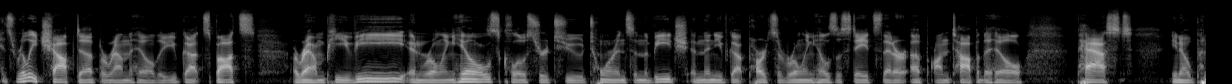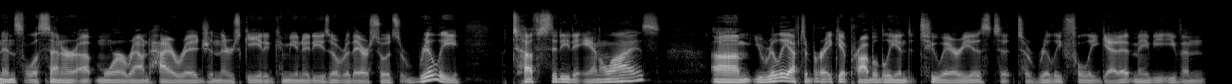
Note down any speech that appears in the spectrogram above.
it's really chopped up around the hill. You've got spots around PV and Rolling Hills closer to Torrance and the beach, and then you've got parts of Rolling Hills Estates that are up on top of the hill, past you know Peninsula Center, up more around High Ridge, and there's gated communities over there. So it's a really tough city to analyze. Um, you really have to break it probably into two areas to to really fully get it, maybe even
